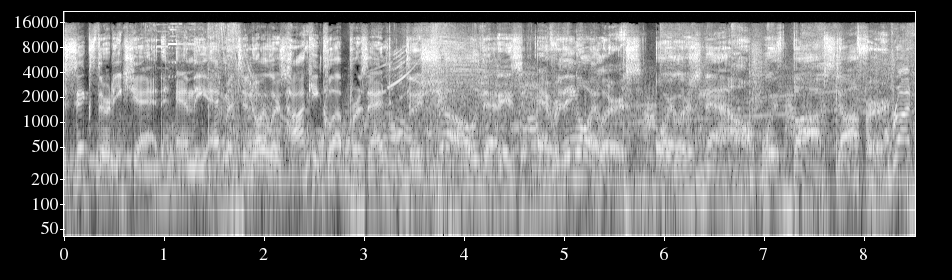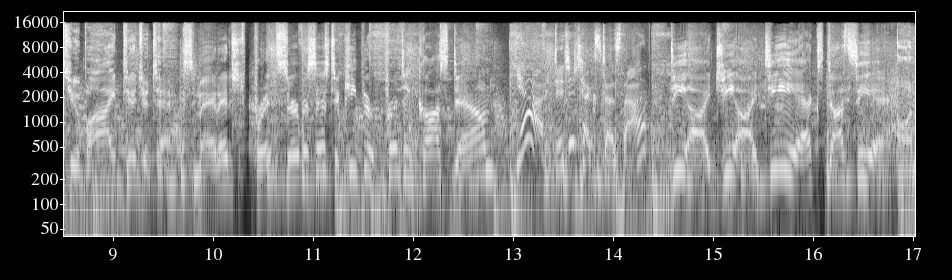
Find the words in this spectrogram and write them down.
630 CHED and the Edmonton Oilers Hockey Club present the show that is everything Oilers. Oilers Now with Bob Stauffer. Brought to you by Digitex. Managed print services to keep your printing costs down? Yeah, Digitex does that. D-I-G-I-T-E-X dot C-A. On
